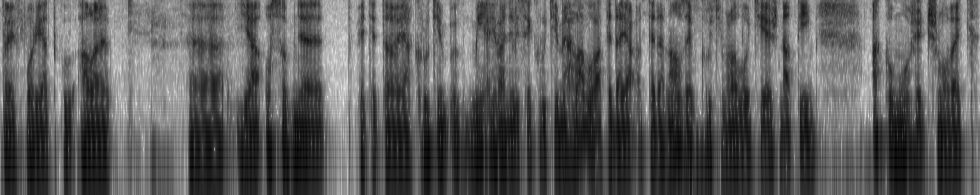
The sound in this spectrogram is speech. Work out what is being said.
To je v poriadku, ale e, ja osobne Viete to, ja krútim, my evangelisi krútime hlavou a teda ja teda naozaj krútim hlavou tiež nad tým, ako môže človek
